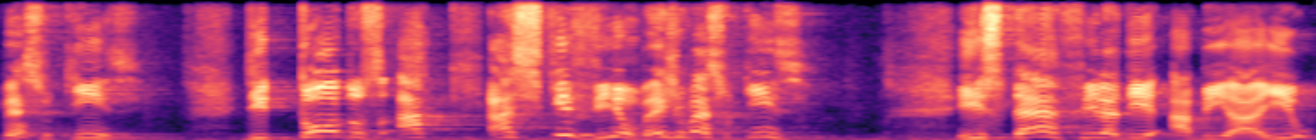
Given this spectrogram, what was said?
verso 15. De todos as que viam, veja o verso 15. Esther, filha de Abiail,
